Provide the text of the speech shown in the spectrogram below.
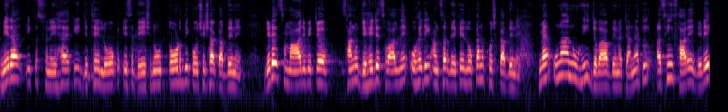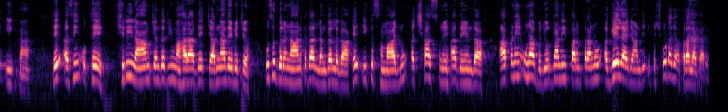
ਮੇਰਾ ਇੱਕ ਸੁਨੇਹਾ ਹੈ ਕਿ ਜਿੱਥੇ ਲੋਕ ਇਸ ਦੇਸ਼ ਨੂੰ ਤੋੜਨ ਦੀ ਕੋਸ਼ਿਸ਼ਾਂ ਕਰਦੇ ਨੇ, ਜਿਹੜੇ ਸਮਾਜ ਵਿੱਚ ਸਾਨੂੰ ਜਿਹੇ ਜਿਹੇ ਸਵਾਲ ਨੇ, ਉਹੇ ਜਿਹੇ ਆਨਸਰ ਦੇ ਕੇ ਲੋਕਾਂ ਨੂੰ ਖੁਸ਼ ਕਰਦੇ ਨੇ। ਮੈਂ ਉਹਨਾਂ ਨੂੰ ਹੀ ਜਵਾਬ ਦੇਣਾ ਚਾਹੁੰਦਾ ਕਿ ਅਸੀਂ ਸਾਰੇ ਜਿਹੜੇ ਇੱਕ ਹਾਂ ਤੇ ਅਸੀਂ ਉੱਥੇ ਸ਼੍ਰੀ ਰਾਮਚੰਦਰ ਜੀ ਮਹਾਰਾਜ ਦੇ ਚਰਨਾਂ ਦੇ ਵਿੱਚ ਉਸ ਗੁਰੂ ਨਾਨਕ ਦਾ ਲੰਗਰ ਲਗਾ ਕੇ ਇੱਕ ਸਮਾਜ ਨੂੰ ਅੱਛਾ ਸੁਨੇਹਾ ਦੇਣ ਦਾ ਆਪਣੇ ਉਹਨਾਂ ਬਜ਼ੁਰਗਾਂ ਦੀ ਪਰੰਪਰਾ ਨੂੰ ਅੱਗੇ ਲੈ ਜਾਣ ਦੀ ਇੱਕ ਛੋਟਾ ਜਿਹਾ ਉਪਰਾਲਾ ਕਰ ਰਹੇ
